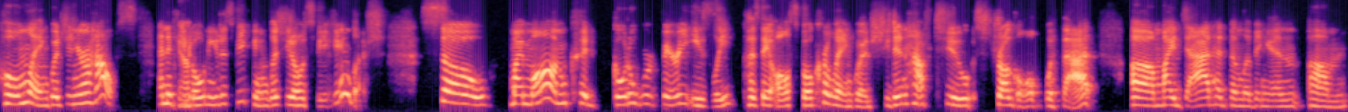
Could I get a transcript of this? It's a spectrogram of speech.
home language in your house. And if you don't need to speak English, you don't speak English. So my mom could go to work very easily because they all spoke her language. She didn't have to struggle with that. Um, my dad had been living in um,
